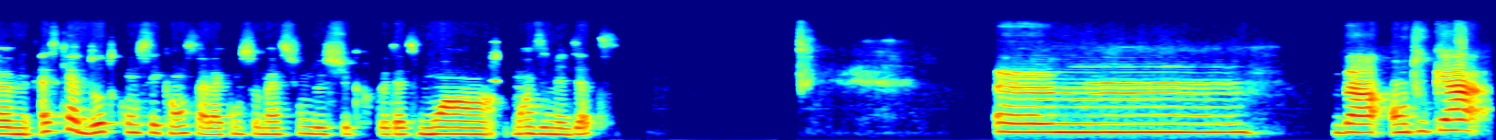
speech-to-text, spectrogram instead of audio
Euh, est-ce qu'il y a d'autres conséquences à la consommation de sucre, peut-être moins, moins immédiates? Ben, En tout cas,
